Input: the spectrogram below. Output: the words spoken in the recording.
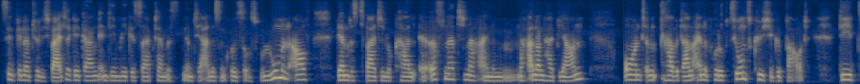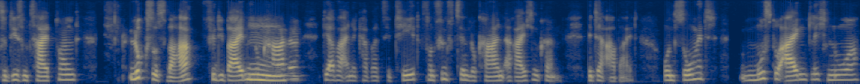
sind wir natürlich weitergegangen, indem wir gesagt haben, es nimmt ja alles ein größeres Volumen auf. Wir haben das zweite Lokal eröffnet nach, einem, nach anderthalb Jahren und ähm, habe dann eine Produktionsküche gebaut, die zu diesem Zeitpunkt Luxus war für die beiden mhm. Lokale, die aber eine Kapazität von 15 Lokalen erreichen können mit der Arbeit. Und somit musst du eigentlich nur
